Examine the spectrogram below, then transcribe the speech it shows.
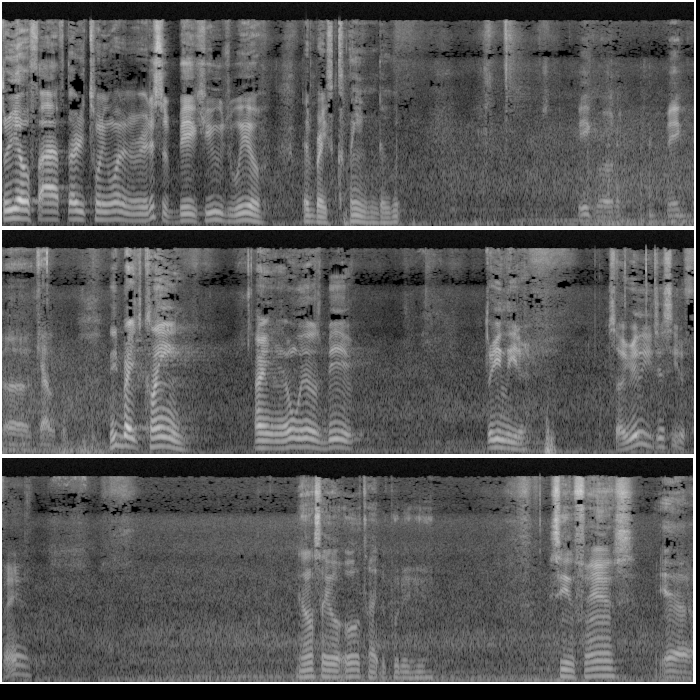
305, 30, 21 in the rear. This is a big, huge wheel. That brakes clean, dude. Big rotor. Big uh, caliper. These brakes clean. I mean, the wheels big. Three liter. So really you just see the fan. They don't say what oil type to put in here. See the fans? Yeah.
